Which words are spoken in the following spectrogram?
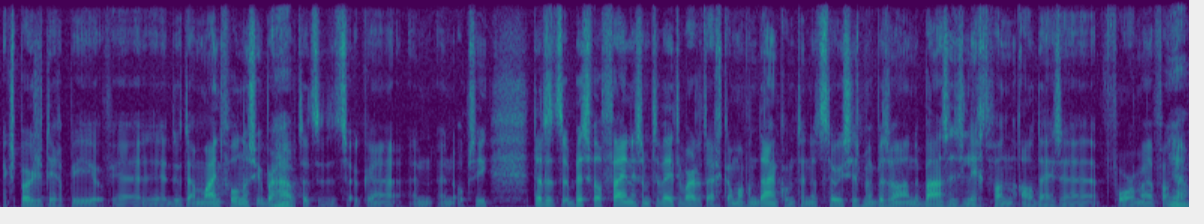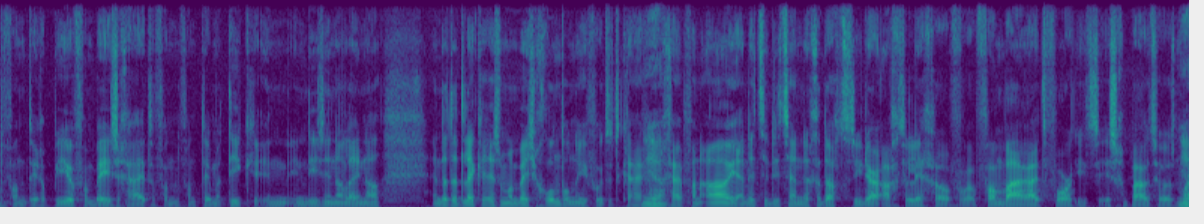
exposure therapie, of je eh, doet aan mindfulness überhaupt. Dat, dat is ook een, een optie. Dat het best wel fijn is om te weten waar het eigenlijk allemaal vandaan komt. En dat stoïcisme best wel aan de basis ligt van al deze vormen van, Ja. van therapie of van bezigheid of van, van thematiek in, in die zin alleen al. En dat het lekker is om een beetje grond onder je voeten te krijgen. Ja. En begrijp van, oh ja, dit, dit zijn de gedachten die daarachter liggen... of of van waaruit voort iets is gebouwd, zoals Ja.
